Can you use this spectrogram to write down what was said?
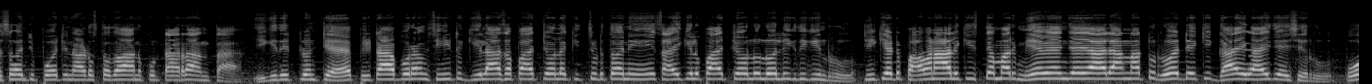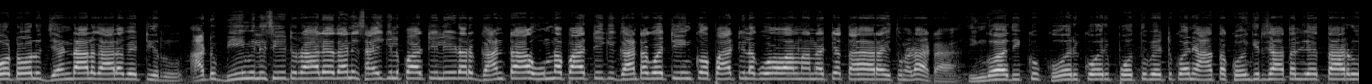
ఎసోంటి పోటీ నడుస్తుందో అనుకుంటారా అంతా. ఇగిదిట్లుంటే పిఠాపురం సీటు గిలాస పార్టీ వాళ్ళకి ఇచ్చుడుతోని సైకిల్ పార్టీ వాళ్ళు లొల్లికి దిగిండ్రు. టికెట్ పవనాలకి ఇస్తే మరి మేమేం చేయాలి అన్నట్టు రోడ్డెక్కి గాయ గాయ చేసిర్రు. ఫోటోలు జెండాలు గాలబెట్టిర్రు. అటు భీమిలి సీటు రాలేదని సైకిల్ పార్టీ లీడర్ గంట ఉన్న పార్టీకి గంట కొట్టి ఇంకో పార్టీలకు పోవాలన్నట్టే తయారవుతున్నాడు అట ఇంకో దిక్కు కోరి కోరి పొత్తు పెట్టుకొని అంత కొంగిరి శాతలు చేస్తారు.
